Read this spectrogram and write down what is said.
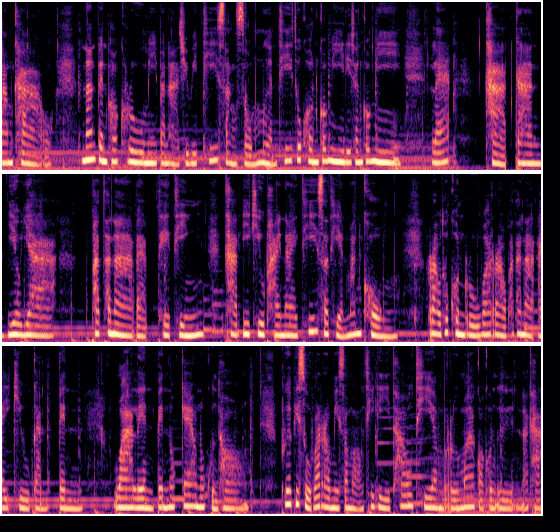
ตามข่าว นั่นเป็นเพราะครูมีปัญหาชีวิตที่สั่งสมเหมือนที่ทุกคนก็มีดิฉันก็มี และขาดการเยียวยา พัฒนาแบบเททิ้ง ขาด EQ ภายในที่เสถียรมั่นคง เราทุกคนรู้ว่าเราพัฒนา IQ กันเป็นวาเลนเป็นนกแก้วนกขุนทอง เพื่อพิสูจน์ว่าเรามีสมองที่ดีเท่าเทียมหรือมากกว่าคนอื่นนะคะ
